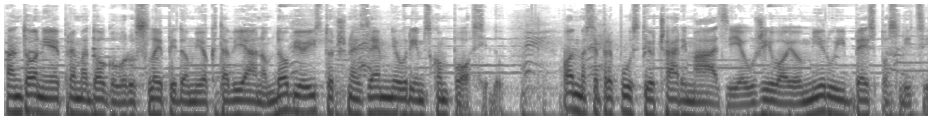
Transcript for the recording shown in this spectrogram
Antonije je prema dogovoru s Lepidom i Oktavijanom dobio istočne zemlje u rimskom posjedu. Odmah se prepustio čarima Azije, uživao je u miru i besposlici.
